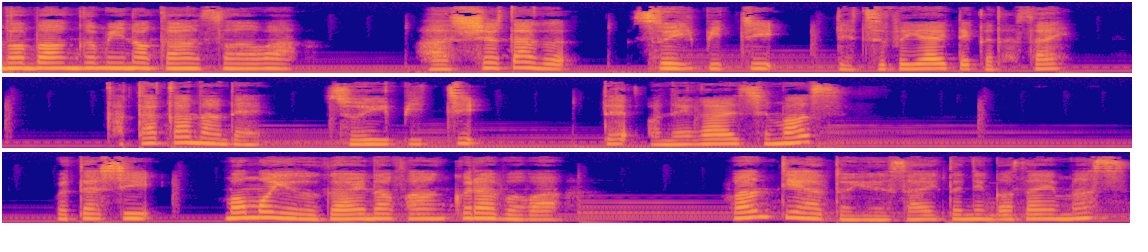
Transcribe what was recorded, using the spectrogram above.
この番組の感想は、ハッシュタグ、スイピチでつぶやいてください。カタカナでスイピチでお願いします。私、ももゆうがいのファンクラブは、ファンティアというサイトにございます。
